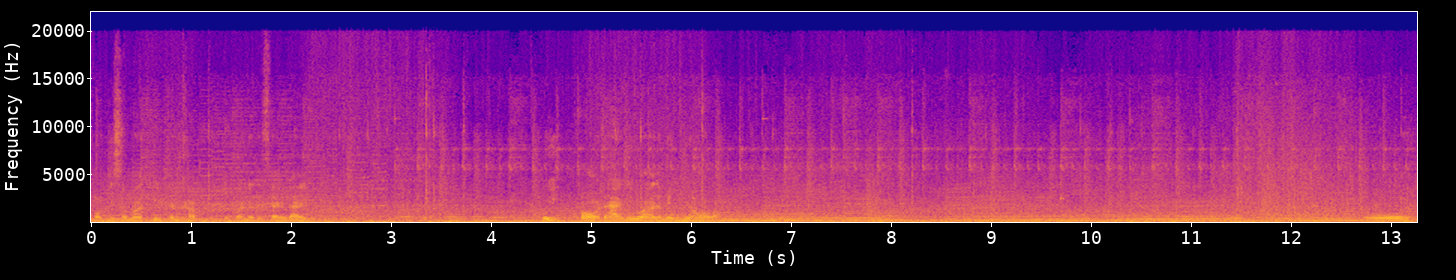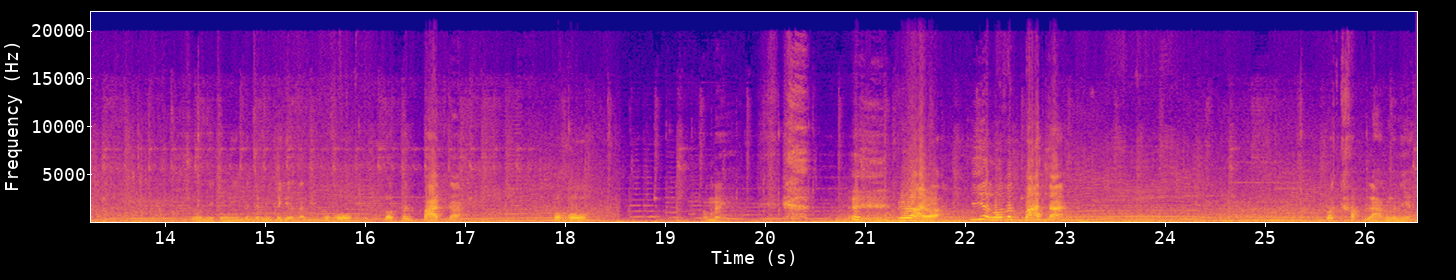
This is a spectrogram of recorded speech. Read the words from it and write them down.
ขอมีสมาธิกันขับ ผมว่าน่าจะแซงได้อยู่ อุ้ยห่อได้นี่หว่าทำไมคุณไม่ห่อวะ วในตรงนี้มันจะมีประโยชน์แล้วโอ้โห รถมันปัดอะ โอ้โห เอาใหม่ ไม่ไหวว่ะเฮียรถมันปัดอะ รถขับหลังแล้วเนี่ย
